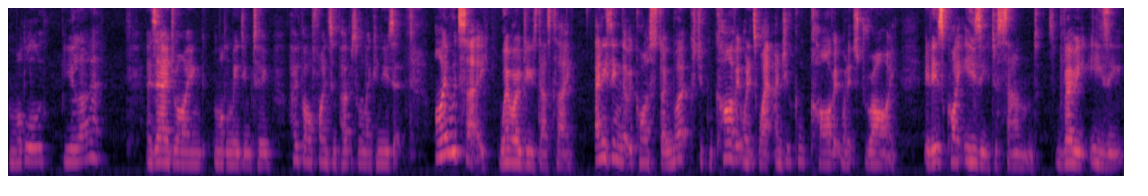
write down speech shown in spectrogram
Modular, and is air drying model medium too. Hope I'll find some purpose when I can use it. I would say where I would use as clay. Anything that requires stonework, because you can carve it when it's wet and you can carve it when it's dry. It is quite easy to sand. It's very easy.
